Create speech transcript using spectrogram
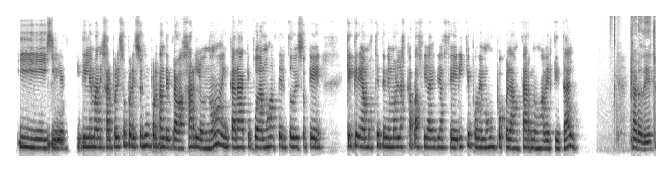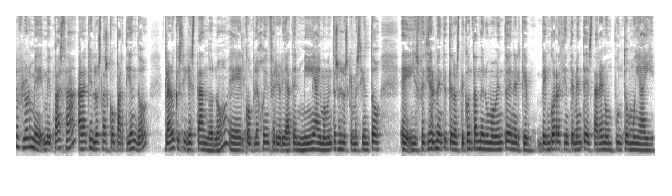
Y, es difícil de manejar por eso, por eso es importante trabajarlo, ¿no? En cara a que podamos hacer todo eso que, que creamos que tenemos las capacidades de hacer y que podemos un poco lanzarnos a ver qué tal. Claro, de hecho, Flor, me, pasa, ahora que lo estás compartiendo, claro que sigue estando, ¿no? El complejo de inferioridad en mí. Hay momentos en los que me siento, eh, y especialmente te lo estoy contando en un momento en el que vengo recientemente de estar en un punto muy ahí,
